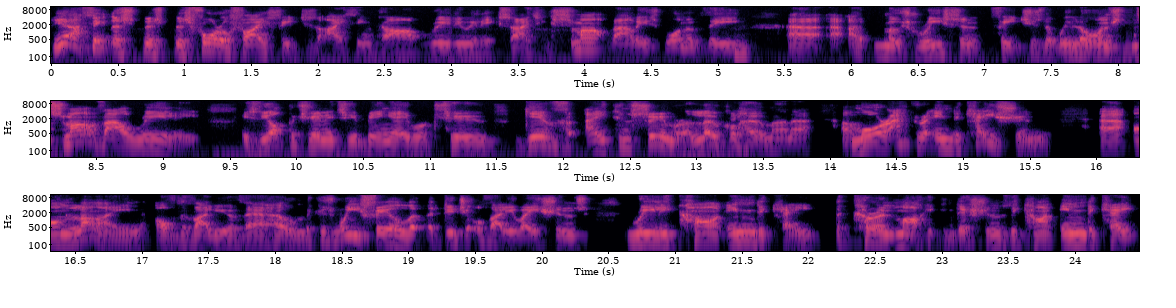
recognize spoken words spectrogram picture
Yeah, I think there's, there's, there's four or five features that I think are really really exciting. Smart Val is one of the mm. uh, uh, most recent features that we launched, and Smart Val really is the opportunity of being able to give a consumer, a local homeowner, a more accurate indication uh, online of the value of their home because we feel that the digital valuations really can't indicate the current market conditions. They can't indicate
